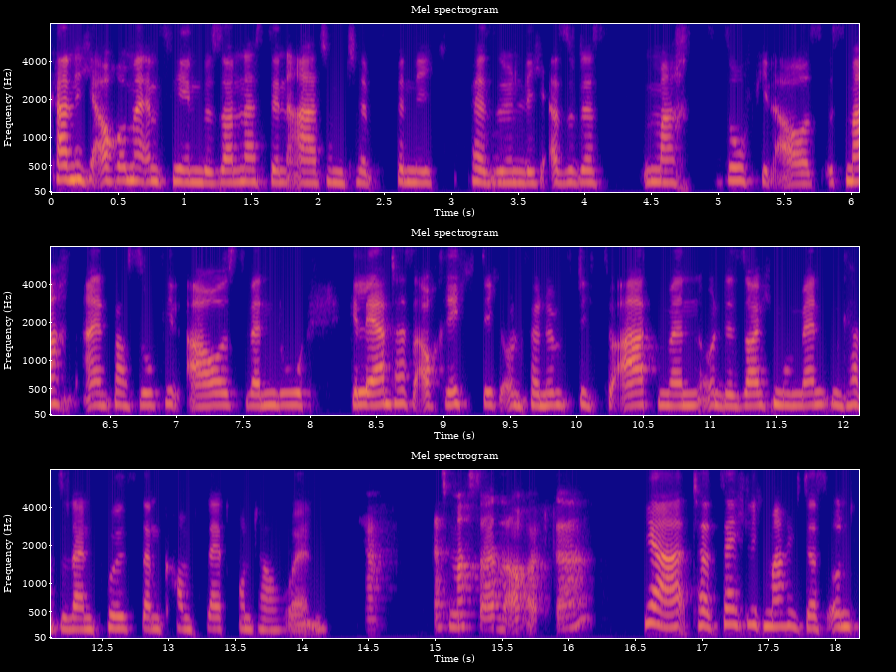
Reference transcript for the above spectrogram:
Kann ich auch immer empfehlen, besonders den Atemtipp, finde ich persönlich. Also das macht so viel aus. Es macht einfach so viel aus, wenn du gelernt hast, auch richtig und vernünftig zu atmen. Und in solchen Momenten kannst du deinen Puls dann komplett runterholen. Ja, das machst du also auch öfter? Ja, tatsächlich mache ich das. Und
